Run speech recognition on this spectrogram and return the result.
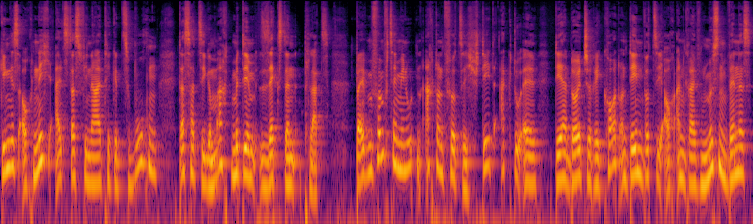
ging es auch nicht, als das Finalticket zu buchen. Das hat sie gemacht mit dem sechsten Platz. Bei 15 Minuten 48 steht aktuell der deutsche Rekord und den wird sie auch angreifen müssen, wenn es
